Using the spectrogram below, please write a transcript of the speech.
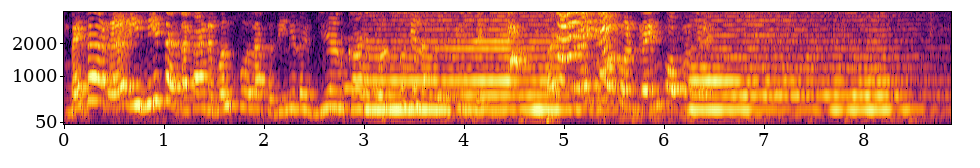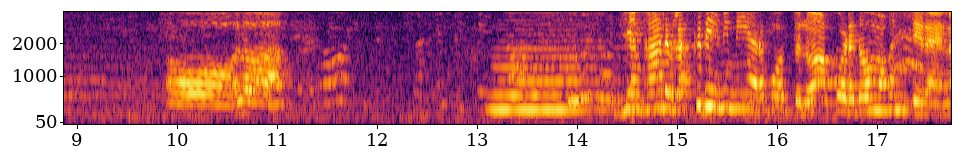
ಬೇಕಾದ್ರೆ ಈ ನೀ ತಾತ ಕಾಂಡ? ಬಲ್ಪ್ ಹೋಲಾಕದ ಇನ್ನಿಲ್ಲ ಜೀವನ ಕಾಂಡ ಬಲ್ಪ್ಗೆಲ್ಲ ಟ್ರೈನ್ ಕಾಂಡ ಲಕ್ಕದೆ ನಿಮಿ ಯಾರ ಪೋತನು ಆ ಕೊಡದೋ ಮಗಂತೀರಾಯನ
